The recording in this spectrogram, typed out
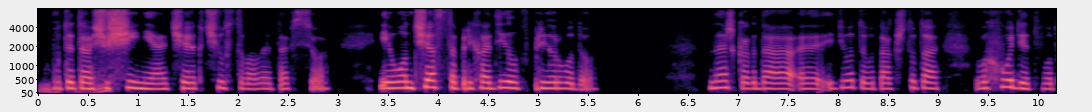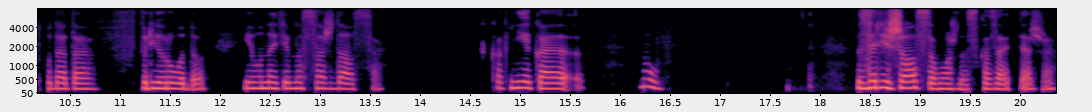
вот это ощущение, человек чувствовал это все. И он часто приходил в природу. Знаешь, когда э, идет и вот так что-то выходит вот куда-то в природу, и он этим наслаждался, как некая, ну, заряжался, можно сказать даже.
